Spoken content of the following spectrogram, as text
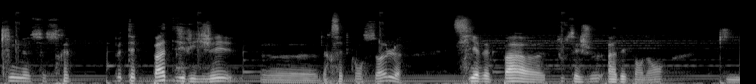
qui ne se serait peut-être pas dirigé euh, vers cette console s'il n'y avait pas tous ces jeux indépendants qui,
